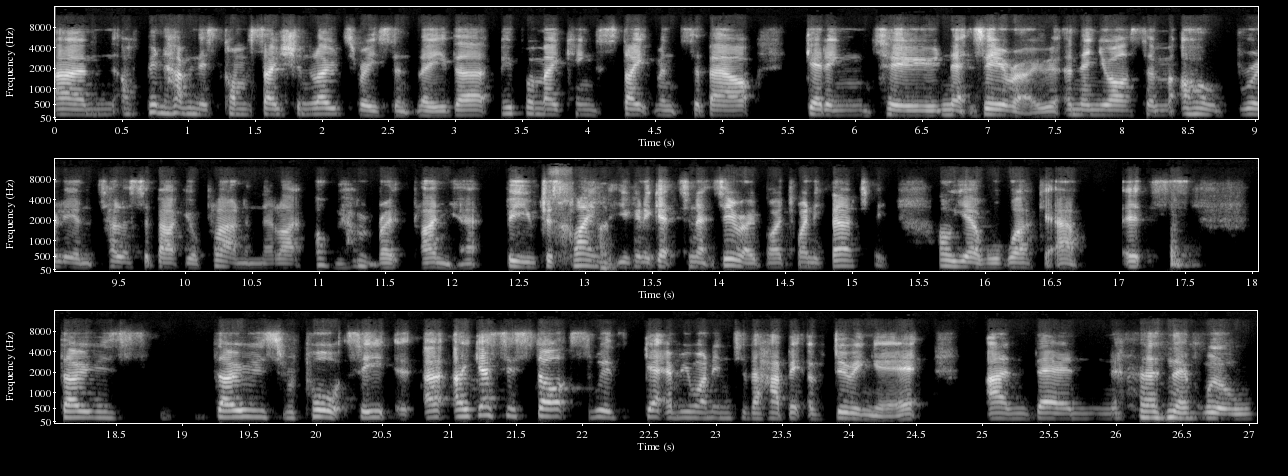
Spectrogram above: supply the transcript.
um, I've been having this conversation loads recently that people are making statements about getting to net zero and then you ask them oh brilliant tell us about your plan and they're like oh we haven't wrote the plan yet but you've just claimed that you're going to get to net zero by 2030 oh yeah we'll work it out it's those those reports I, guess it starts with get everyone into the habit of doing it and then and then we'll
